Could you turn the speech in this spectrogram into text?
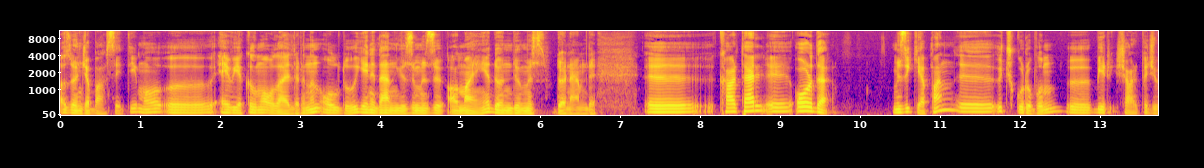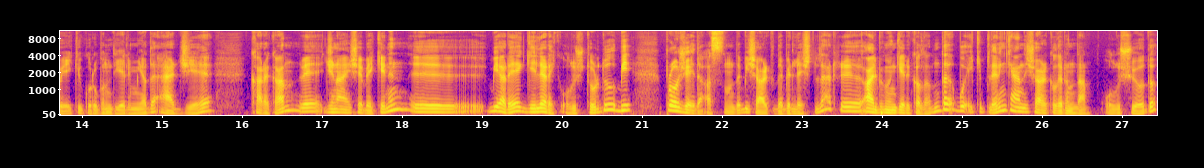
az önce bahsettiğim o e, ev yakılma olaylarının olduğu yeniden yüzümüzü Almanya'ya döndüğümüz dönemde. E, kartel e, orada müzik yapan e, üç grubun e, bir şarkıcı ve iki grubun diyelim ya da Erciye, Karakan ve Cinayi Şebeke'nin e, bir araya gelerek oluşturduğu bir projeydi aslında. Bir şarkıda birleştiler. E, albümün geri kalanı da bu ekiplerin kendi şarkılarından oluşuyordu.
